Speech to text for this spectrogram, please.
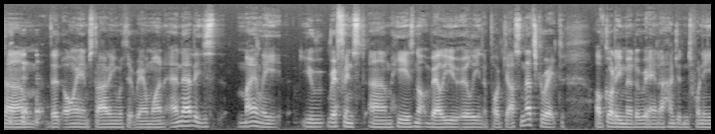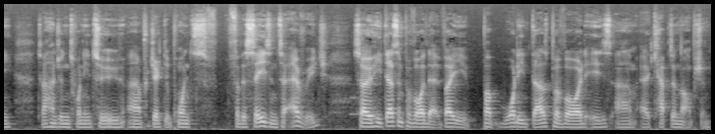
um, that I am starting with at round one, and that is mainly you referenced um, he is not value early in the podcast, and that's correct. I've got him at around 120 to 122 uh, projected points for the season to average. So he doesn't provide that value, but what he does provide is um, a captain option.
